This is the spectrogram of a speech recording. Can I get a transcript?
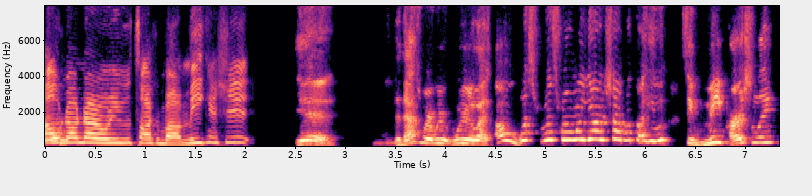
oh no no no he was talking about meek and shit yeah. That's where we, we were like, oh, what's what's wrong with Young Chop? I thought he would see me personally.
